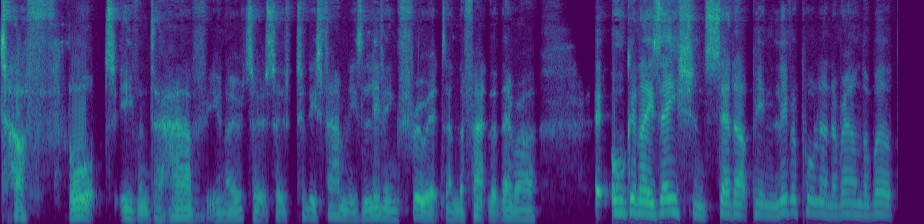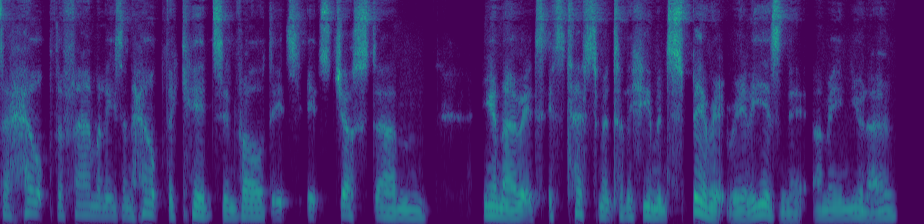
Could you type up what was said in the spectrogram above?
tough thought even to have you know so so to these families living through it and the fact that there are organizations set up in Liverpool and around the world to help the families and help the kids involved. It's it's just um, you know it's it's testament to the human spirit, really, isn't it? I mean, you know,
